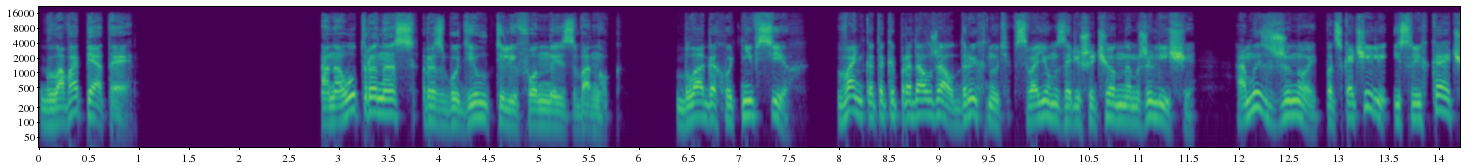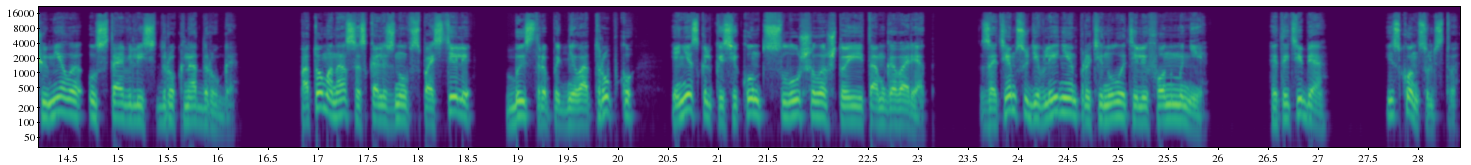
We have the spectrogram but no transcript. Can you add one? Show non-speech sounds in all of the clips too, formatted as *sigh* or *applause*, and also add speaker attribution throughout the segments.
Speaker 1: Глава пятая. А на утро нас разбудил телефонный звонок. Благо, хоть не всех. Ванька так и продолжал дрыхнуть в своем зарешеченном жилище, а мы с женой подскочили и слегка очумело уставились друг на друга. Потом она, соскользнув с постели, быстро подняла трубку и несколько секунд слушала, что ей там говорят. Затем с удивлением протянула телефон мне. «Это тебя. Из консульства».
